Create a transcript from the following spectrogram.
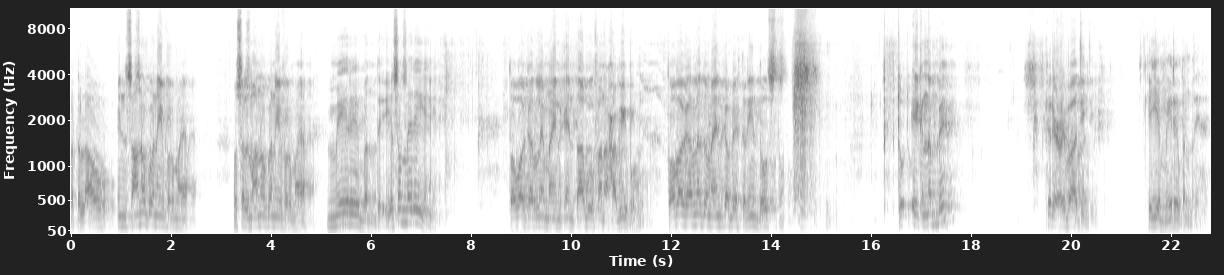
बतलाओ, इंसानों को नहीं फरमाया, मुसलमानों को नहीं फरमाया, मेरे बंदे, ये सब मेरे ही हैं। तोबा कर ले, मैं इनका इंताबू फन हबीब हूँ। तोबा कर ले तो मैं इनका बेहतरीन दोस्त हूँ। तो एक नब्बे, फिर इबादी। कि ये मेरे बंदे हैं।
